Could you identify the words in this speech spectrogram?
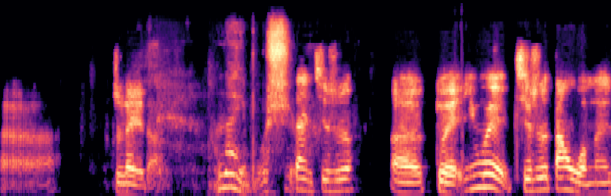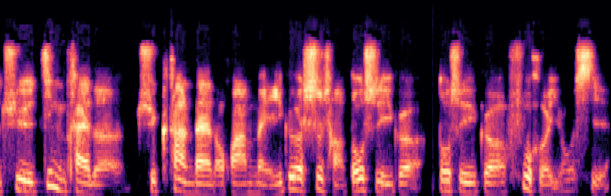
呃之类的。那也不是。但其实，呃，对，因为其实当我们去静态的去看待的话，每一个市场都是一个都是一个复合游戏。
